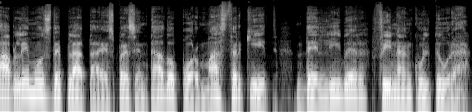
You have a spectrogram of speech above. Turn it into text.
Hablemos de Plata es presentado por MasterKit de Liber Financultura,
